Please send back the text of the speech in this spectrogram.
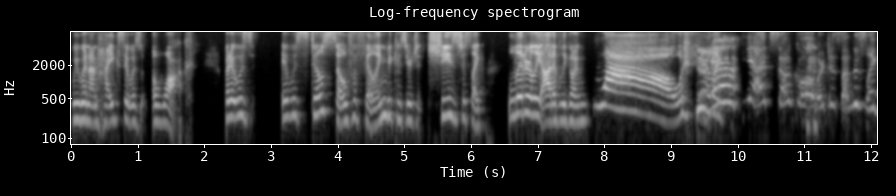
we went on hikes, it was a walk, but it was it was still so fulfilling because you're just, she's just like literally audibly going, wow. You're like, Yeah. yeah, it's so cool. We're just on this like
